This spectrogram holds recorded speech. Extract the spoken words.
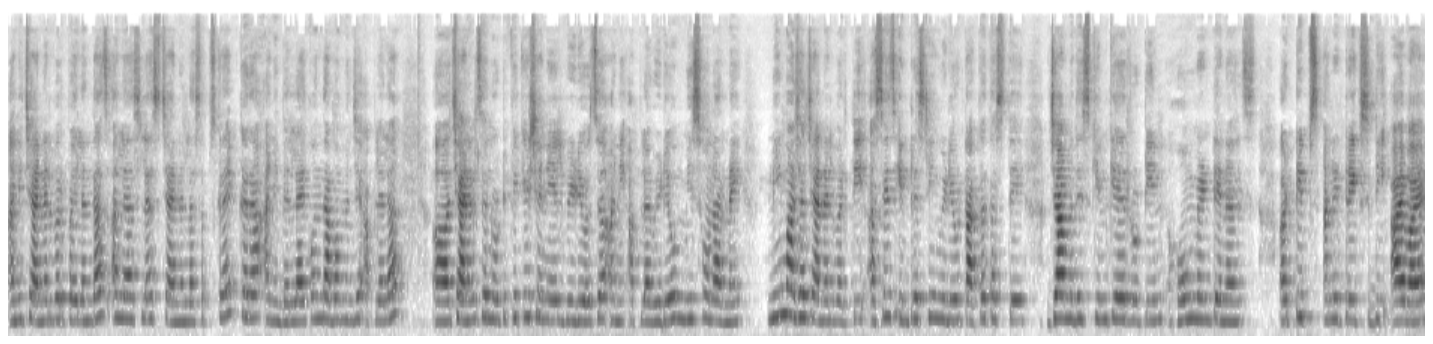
आणि चॅनलवर पहिल्यांदाच आल्या असल्यास चॅनलला सबस्क्राईब करा आणि बेल आयकॉन दाबा म्हणजे आपल्याला चॅनलचं नोटिफिकेशन येईल व्हिडिओचं आणि आपला व्हिडिओ मिस होणार नाही. मी माझ्या चॅनलवरती असेच इंटरेस्टिंग व्हिडिओ टाकत असते ज्यामध्ये skin care routine home maintenance tips आणि ट्रिक्स डी आय वाय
